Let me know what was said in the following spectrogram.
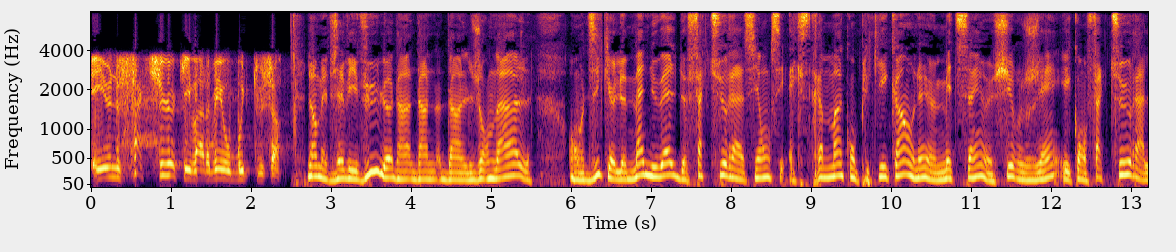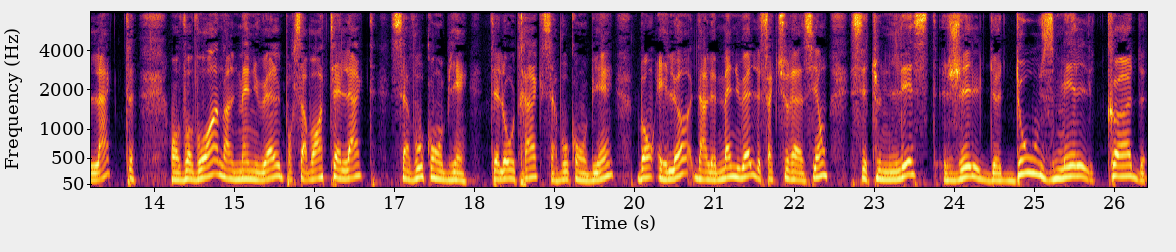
et une facture qui va arriver au bout de tout ça. Non, mais vous avez vu, là, dans, dans, le journal, on dit que le manuel de facturation, c'est extrêmement compliqué. Quand on est un médecin, un chirurgien, et qu'on facture à l'acte, on va voir dans le manuel pour savoir tel acte, ça vaut combien tel autre acte, ça vaut combien? Bon, et là, dans le manuel de facturation, c'est une liste, Gilles, de 12 000 codes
